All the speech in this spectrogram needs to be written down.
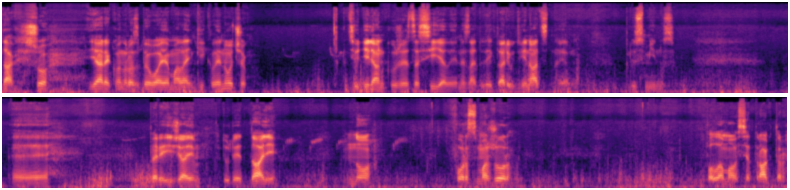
Так, що, Ярик он розбиває маленький клиночок. Цю ділянку вже засіяли, не знаю, тут гектарів 12, мабуть, плюс-мінус. Е, переїжджаємо туди далі. Но форс-мажор. Поламався трактор,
